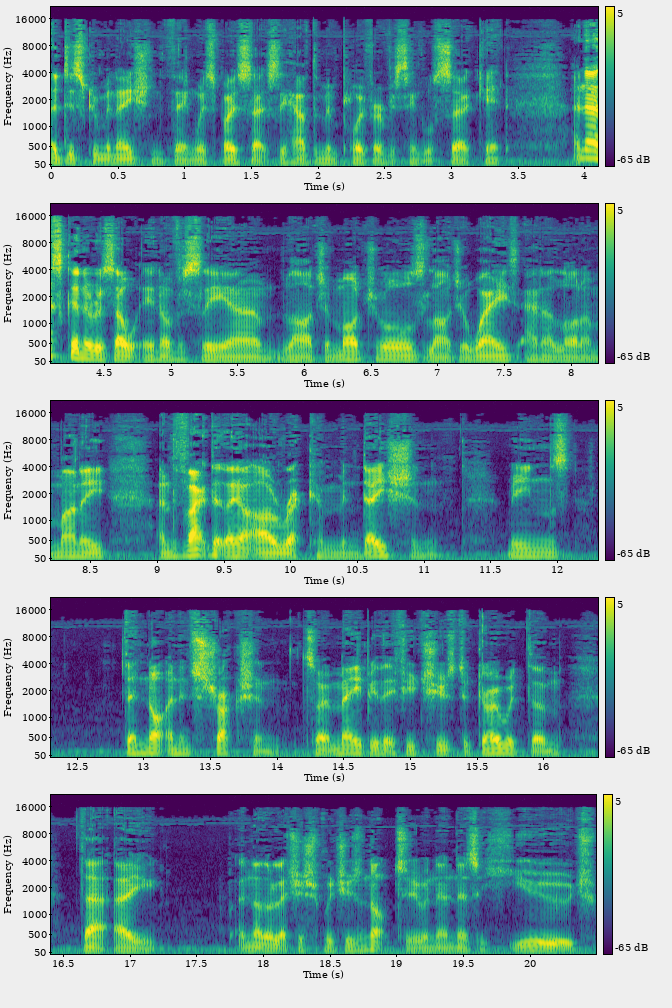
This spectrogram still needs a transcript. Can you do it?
a discrimination thing. We're supposed to actually have them employed for every single circuit, and that's going to result in obviously um, larger modules, larger ways, and a lot of money. And the fact that they are a recommendation means they're not an instruction. So it may be that if you choose to go with them, that a another electrician would choose not to, and then there's a huge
